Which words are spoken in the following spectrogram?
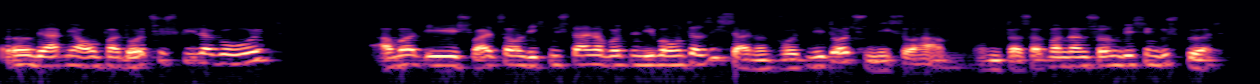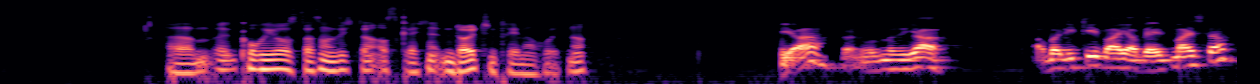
Äh, wir hatten ja auch ein paar deutsche Spieler geholt, aber die Schweizer und Liechtensteiner wollten lieber unter sich sein und wollten die Deutschen nicht so haben. Und das hat man dann schon ein bisschen gespürt. Ähm, äh, kurios, dass man sich dann ausgerechnet einen deutschen Trainer holt, ne? Ja, dann holt man sich, ja. Aber Litti war ja Weltmeister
